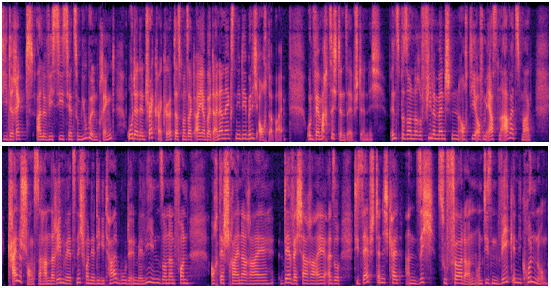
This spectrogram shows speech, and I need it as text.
die direkt alle VCs ja zum Jubeln bringt. Oder den Track Record, dass man sagt, ah ja, bei deiner nächsten Idee bin ich auch dabei. Und wer macht sich denn selbstständig? Insbesondere viele Menschen, auch die auf dem ersten Arbeitsmarkt keine Chance haben. Da reden wir jetzt nicht von der Digitalbude in Berlin, sondern von auch der Schreinerei, der Wäscherei. Also die Selbstständigkeit an sich zu fördern und diesen Weg in die Gründung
